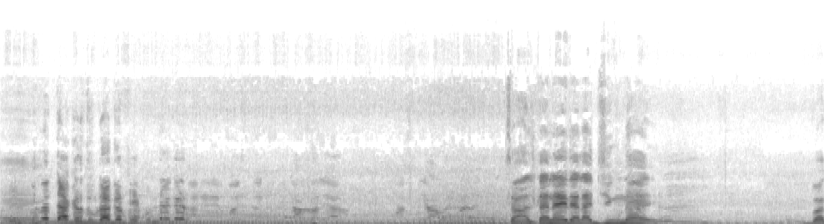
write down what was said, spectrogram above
फेकूनच डाकर तू डाकर फेकून डाकर चालता नाही त्याला जीव नाही. बघ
